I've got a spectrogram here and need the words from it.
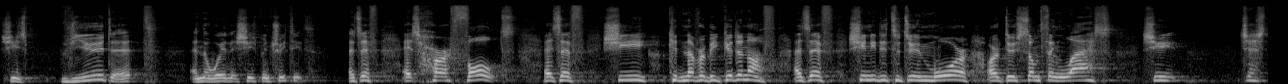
She's viewed it in the way that she's been treated as if it's her fault, as if she could never be good enough, as if she needed to do more or do something less. She just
